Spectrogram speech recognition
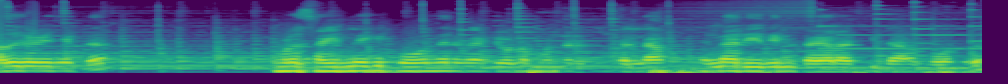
അത് കഴിഞ്ഞിട്ട് നമ്മുടെ സൈഡിലേക്ക് പോകുന്നതിന് വേണ്ടിയുള്ള മുന്നൊരുക്കങ്ങളെല്ലാം എല്ലാ രീതിയിലും തയ്യാറാക്കിയിട്ടാണ് പോകുന്നത്.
